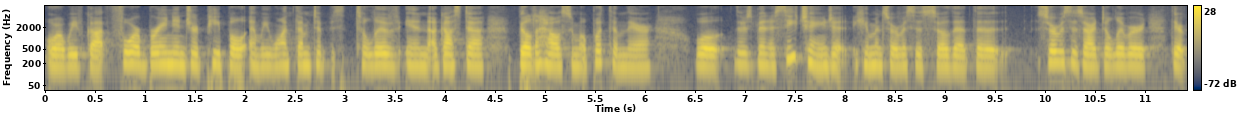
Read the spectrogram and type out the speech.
Or we've got four brain injured people and we want them to, to live in Augusta, build a house, and we'll put them there. Well, there's been a sea change at Human Services so that the services are delivered, they're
